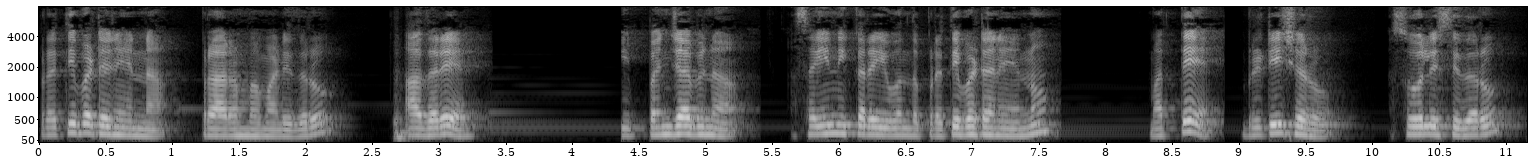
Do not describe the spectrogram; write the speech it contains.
ಪ್ರತಿಭಟನೆಯನ್ನು ಪ್ರಾರಂಭ ಮಾಡಿದರು. ಆದರೆ ಈ ಪಂಜಾಬಿನ ಸೈನಿಕರ ಈ ಒಂದು ಪ್ರತಿಭಟನೆಯನ್ನು ಮತ್ತೆ ಬ್ರಿಟಿಷರು ಸೋಲಿಸಿದರು.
